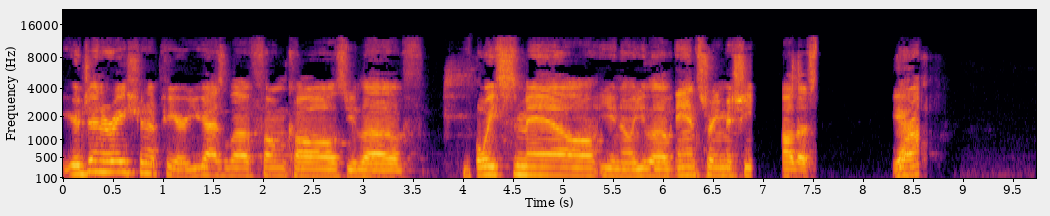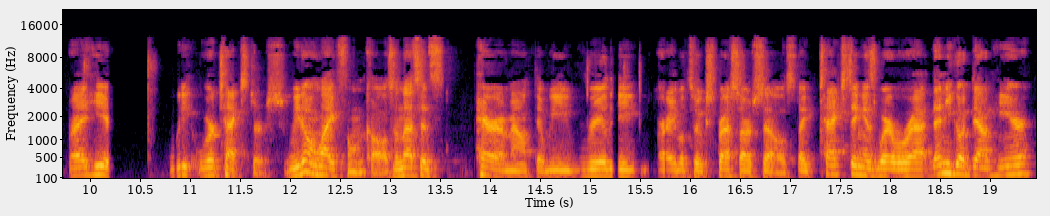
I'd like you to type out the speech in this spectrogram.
Your generation up here, you guys love phone calls. You love voicemail. You know, you love answering machine. All those. Yeah. right here, we we're texters. We don't like phone calls unless it's paramount that we really are able to express ourselves. Like texting is where we're at. Then you go down here,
